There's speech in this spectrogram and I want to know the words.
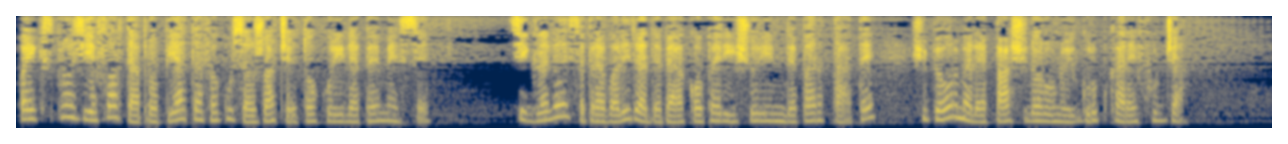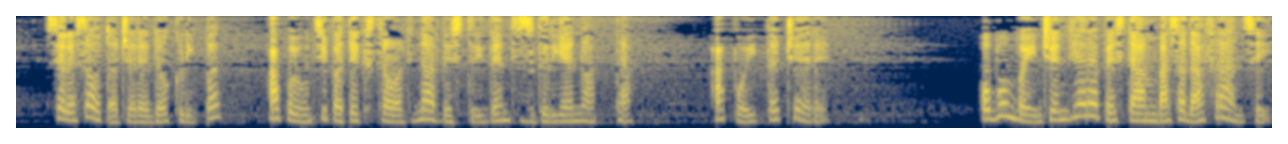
O explozie foarte apropiată făcu să joace tocurile pe mese. Țiglele se prevăliră de pe acoperișuri îndepărtate și pe urmele pașilor unui grup care fugea. Se lăsă o tăcere de o clipă, apoi un țipăt extraordinar de strident zgârie noaptea. Apoi tăcere. O bombă incendiară peste ambasada Franței,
